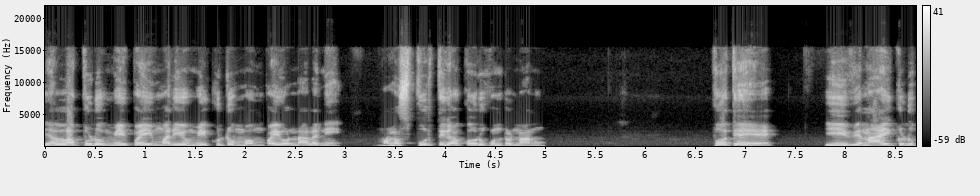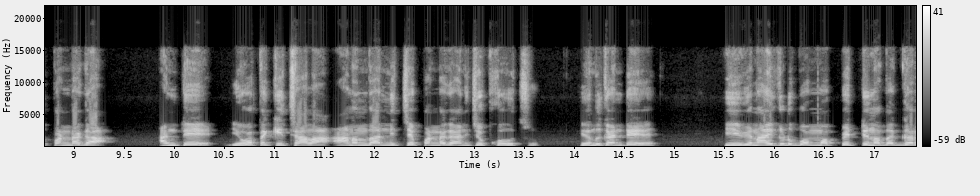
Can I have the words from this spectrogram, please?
ఎల్లప్పుడూ మీపై మరియు మీ కుటుంబంపై ఉండాలని మనస్ఫూర్తిగా కోరుకుంటున్నాను. పోతే ఈ వినాయకుడు పండగ అంటే యువతకి చాలా ఆనందాన్ని ఇచ్చే పండగ అని చెప్పుకోవచ్చు. ఎందుకంటే ఈ వినాయకుడు బొమ్మ పెట్టిన దగ్గర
